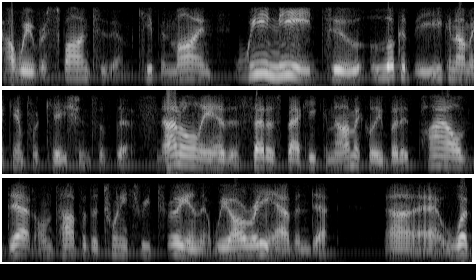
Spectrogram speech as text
how we respond to them. Keep in mind, we need to look at the economic implications of this. Not only has it set us back economically, but it piled debt on top of the 23 trillion that we already have in debt. Uh, what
